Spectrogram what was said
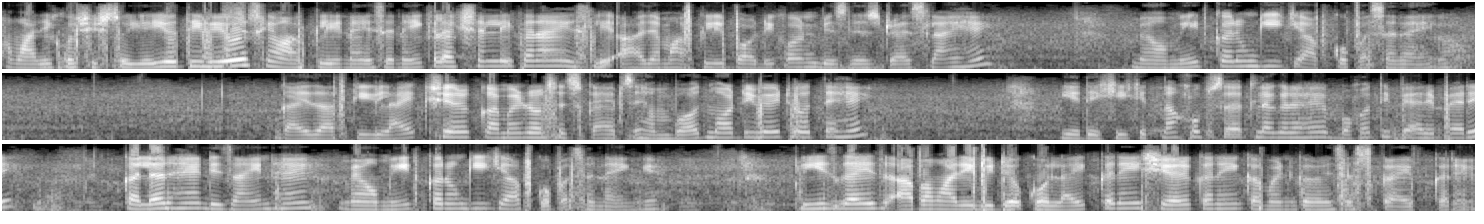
हमारी कोशिश तो यही होती है व्यूअर्स कि हम आपके लिए नए से नई कलेक्शन लेकर आएँ, इसलिए आज हम आपके लिए बॉडीकॉन बिज़नेस ड्रेस लाए हैं। मैं उम्मीद करूँगी कि आपको पसंद आएगा। गाइज़ आपकी लाइक शेयर कमेंट और सब्सक्राइब से हम बहुत मोटिवेट होते हैं। ये देखिए कितना खूबसूरत लग रहा है, बहुत ही प्यारे प्यारे कलर हैं डिज़ाइन हैं। मैं उम्मीद करूँगी कि आपको पसंद आएँगे। प्लीज़ गाइज़ आप हमारी वीडियो को लाइक करें शेयर करें कमेंट करें सब्सक्राइब करें।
